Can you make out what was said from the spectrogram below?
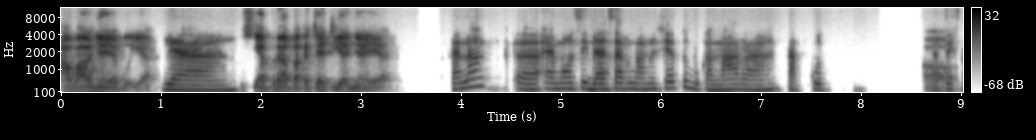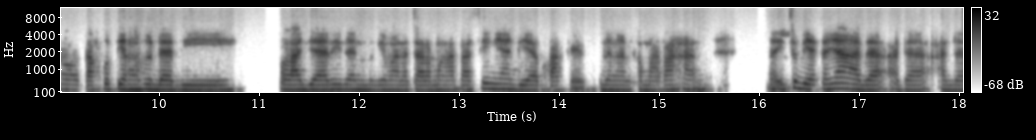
awalnya ya, Bu, ya? Ya. Usia berapa kejadiannya ya? Karena, uh, emosi dasar manusia tuh bukan marah, takut. Tapi Oh. kalau takut yang sudah di pelajari dan bagaimana cara mengatasinya, dia pakai dengan kemarahan. Nah, itu biasanya ada ada ada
